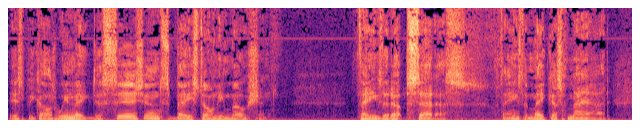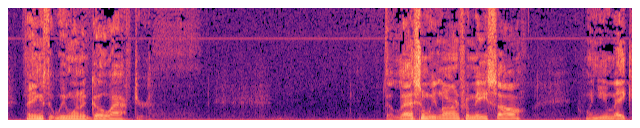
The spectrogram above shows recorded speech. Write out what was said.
It's because we make decisions based on emotion, things that upset us, things that make us mad, things that we want to go after. The lesson we learned from Esau: when you make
